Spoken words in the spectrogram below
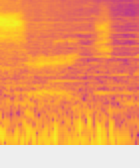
surge.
